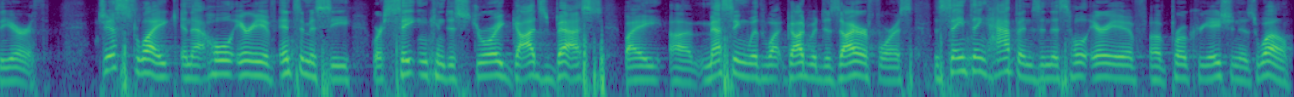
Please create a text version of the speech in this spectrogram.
the earth. Just like in that whole area of intimacy where Satan can destroy God's best by uh, messing with what God would desire for us, the same thing happens in this whole area of, of procreation as well.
